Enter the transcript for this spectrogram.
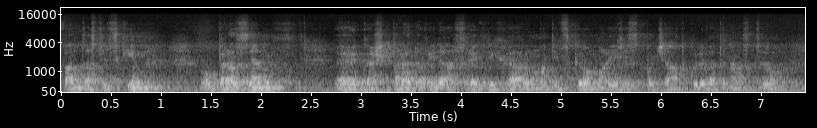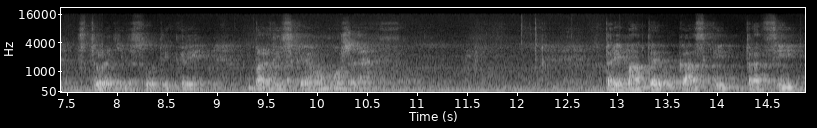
fantastickým obrazem Kašpara Davida Friedricha, romantického malíře z počátku 19. století, to jsou ty kry Baltického moře. Tady máte ukázky prací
